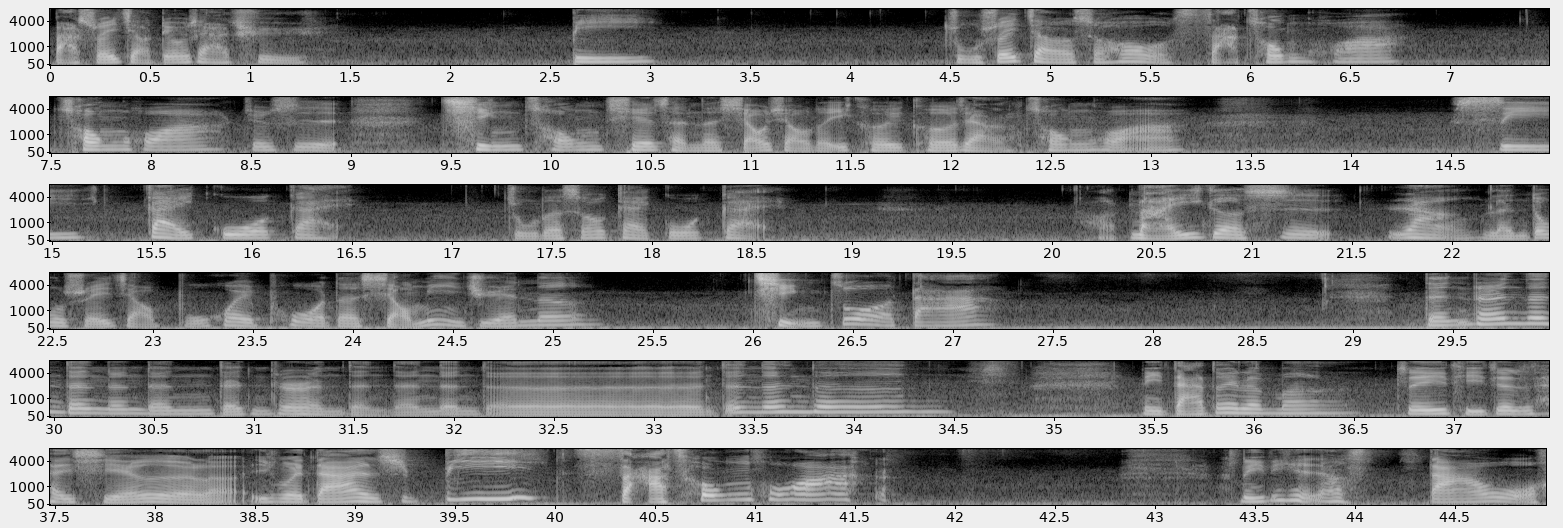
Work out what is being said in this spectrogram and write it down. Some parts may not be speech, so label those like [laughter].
把水饺丢下去。B. 煮水饺的时候撒葱花。葱花就是青葱切成的小小的一颗一颗这样，葱花。C 盖锅盖，煮的时候盖锅盖。好，哪一个是让冷冻水饺不会破的小秘诀呢？请作答。噔噔噔噔噔噔噔噔噔噔噔噔噔噔噔。你答对了吗？这一题真是太邪恶了，因为答案是 B，撒葱花。[laughs] 你一定很想打我。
